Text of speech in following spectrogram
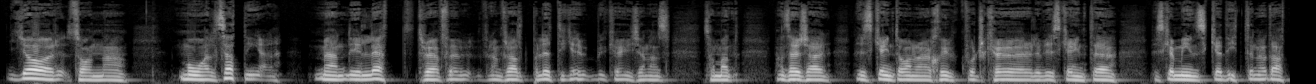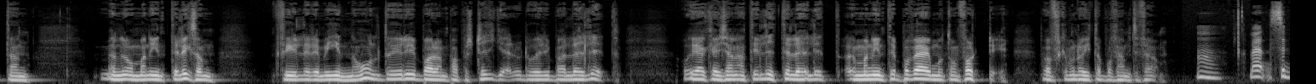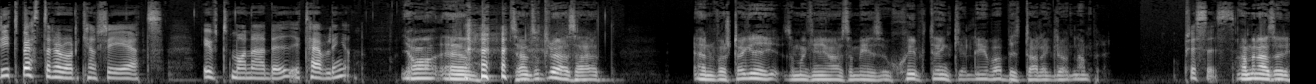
gör sådana målsättningar. Men det är lätt, tror jag, för framförallt politiker brukar ju kännas som att man säger så här, vi ska inte ha några sjukvårdsköer eller vi ska inte, vi ska minska ditten och datten. Men om man inte liksom fyller det med innehåll, då är det ju bara en papperstiger och då är det bara löjligt. Och jag kan känna att det är lite löjligt om man inte är på väg mot de 40. Varför ska man då hitta på 55? Mm. Men, så ditt bästa råd kanske är att utmana dig i tävlingen? Ja, eh, sen så tror jag så här att en första grej som man kan göra som är så sjukt enkel, det är bara att byta alla glödlampor. Precis. Ja, men alltså,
